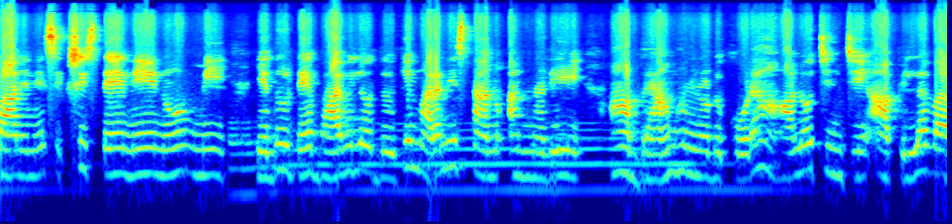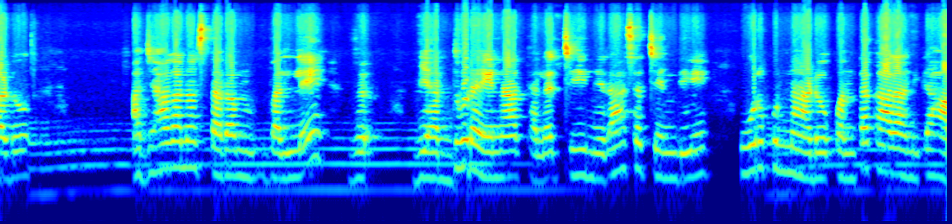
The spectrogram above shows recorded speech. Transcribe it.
వానిని శిక్షిస్తే నేను మీ ఎదుటే బావిలో దూకి మరణిస్తాను అన్నది. ఆ బ్రాహ్మణుడు కూడా ఆలోచించి ఆ పిల్లవాడు అజాగన స్థలం వల్లే వ్యర్థుడైన తలచి నిరాశ చెంది ఊరుకున్నాడు. కొంతకాలానికి ఆ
